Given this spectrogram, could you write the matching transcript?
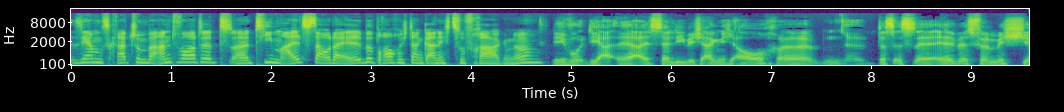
Sie haben es gerade schon beantwortet. Äh, Team Alster oder Elbe brauche ich dann gar nicht zu fragen, ne? Nee, wo, die äh, Alster liebe ich eigentlich auch. Äh, das ist Elbe ist für mich,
